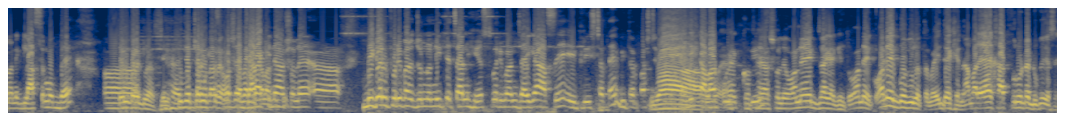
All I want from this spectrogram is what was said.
মানে গ্লাসের মধ্যে হ্যাঁ, যারা কিনা আসলে মিডল পরিবারের জন্য নিতে চান হিউজ পরিমাণ জায়গা আছে এই ফ্রিজটাতে ভিতর পাশে কালারফুল আসলে অনেক জায়গা কিন্তু অনেক অনেক গভীরতা ভাই দেখেন আমার এক হাত পুরোটা ঢুকে গেছে।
